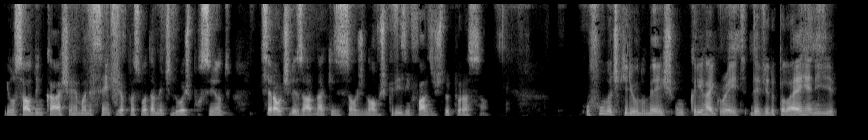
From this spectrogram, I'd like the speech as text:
e um saldo em caixa remanescente de aproximadamente 2%, que será utilizado na aquisição de novos CRIs em fase de estruturação. O fundo adquiriu no mês um CRI High Grade devido pela RNI,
